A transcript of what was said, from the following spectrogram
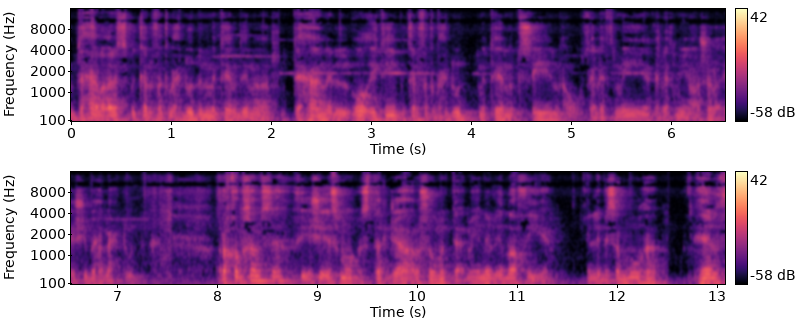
امتحان ال IELTS بكلفك بحدود ال 200 دينار. امتحان ال OET بكلفك بحدود 290 أو 300 310 شيء بهالحدود. رقم خمسة في شيء اسمه استرجاع رسوم التأمين الإضافية اللي بسموها Health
